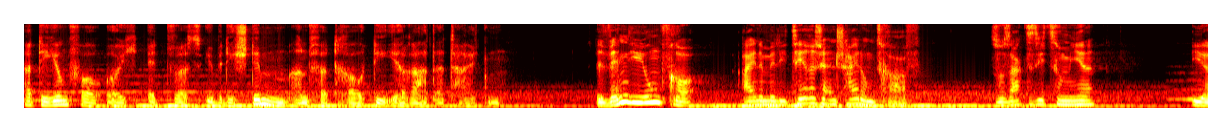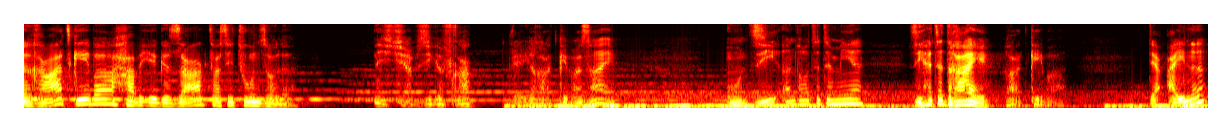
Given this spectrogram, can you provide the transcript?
Hat die Jungfrau euch etwas über die Stimmen anvertraut, die ihr Rat erteilten? Wenn die Jungfrau eine militärische Entscheidung traf, so sagte sie zu mir, ihr Ratgeber habe ihr gesagt, was sie tun solle. Ich habe sie gefragt, wer ihr Ratgeber sei. Und sie antwortete mir, sie hätte drei Ratgeber. Der eine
